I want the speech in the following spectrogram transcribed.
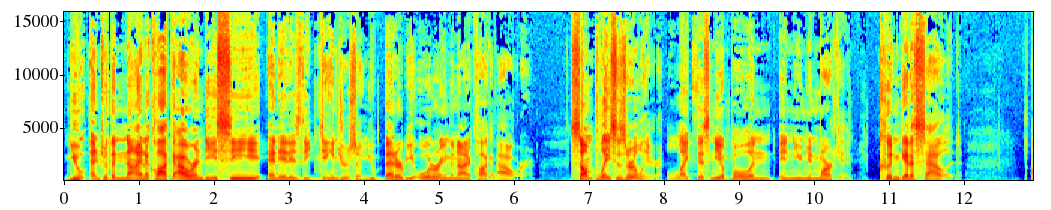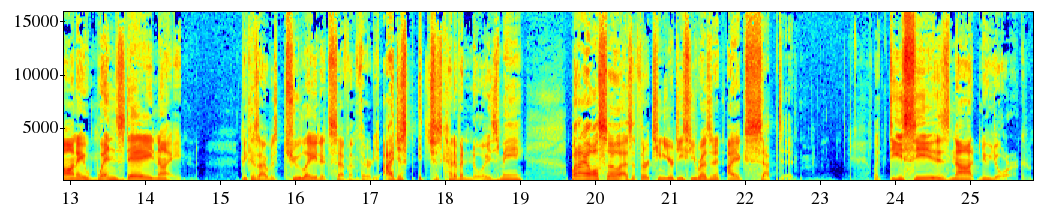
you enter the 9 o'clock hour in dc and it is the danger zone. You better be ordering in the 9 o'clock hour some places earlier, like this Neopol in, in Union Market, couldn't get a salad on a Wednesday night because I was too late at 7:30. I just it just kind of annoys me. But I also as a 13-year DC resident, I accept it. Like DC is not New York.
